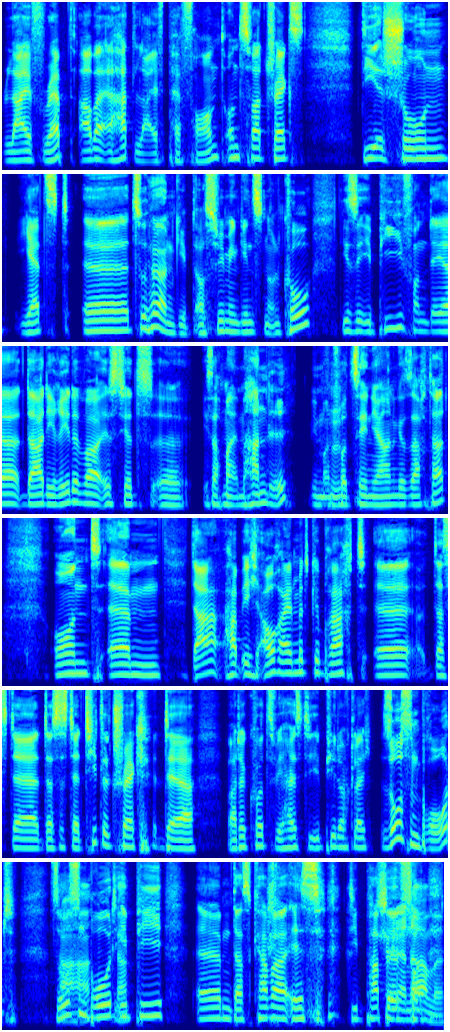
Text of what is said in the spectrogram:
live rappt, aber er hat live performt und zwar Tracks, die es schon jetzt äh, zu hören gibt auf Streamingdiensten und Co. Diese EP, von der da die Rede war, ist jetzt, äh, ich sag mal, im Handel, wie man vor zehn Jahren gesagt hat. Und ähm, da habe ich auch einen mitgebracht, äh, dass der, das ist der Titeltrack der, warte kurz, wie heißt die EP doch gleich? Soßenbrot. Ah, EP. Ähm, das Cover ist die Pappe vom,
